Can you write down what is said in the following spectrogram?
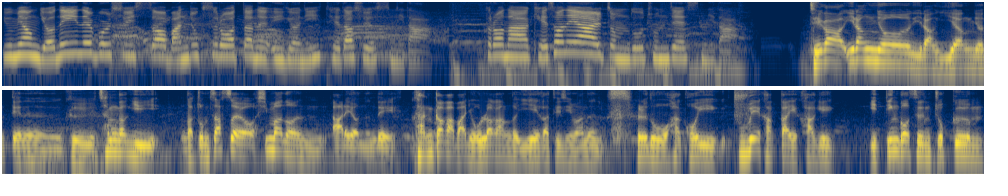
유명 연예인을 볼 수 있어 만족스러웠다는 의견이 대다수였습니다. 그러나 개선해야 할 점도 존재했습니다. 제가 1학년이랑 2학년 때는 그 참가비가 좀 쌌어요. 10만 원 아래였는데 단가가 많이 올라간 거 이해가 되지만은 그래도 하- 거의 두 배 가까이 가격 이 뛴 것은 조금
